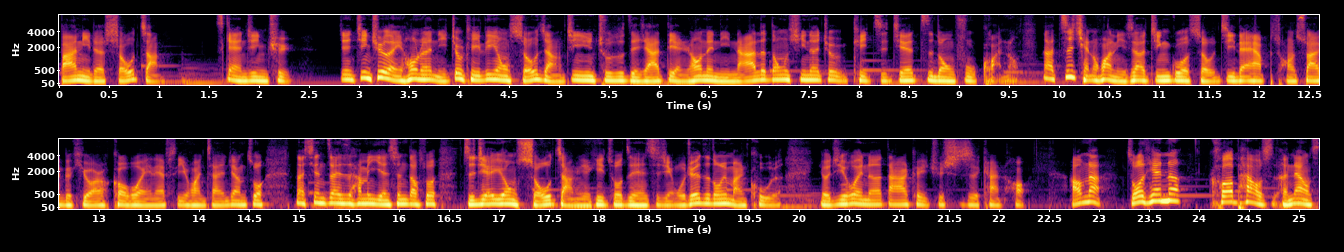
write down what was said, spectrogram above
把你的手掌 scan 进去。进进去了以后呢，你就可以利用手掌进进出出这家店，然后呢，你拿的东西呢就可以直接自动付款哦。那之前的话，你是要经过手机的 App 传刷一个 QR code 或 NFC 的话，你才能这样做。那现在是他们延伸到说，直接用手掌也可以做这件事情。我觉得这东西蛮酷的，有机会呢，大家可以去试试看哈。好，那昨天呢，Clubhouse announce。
